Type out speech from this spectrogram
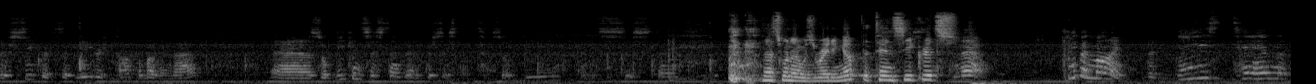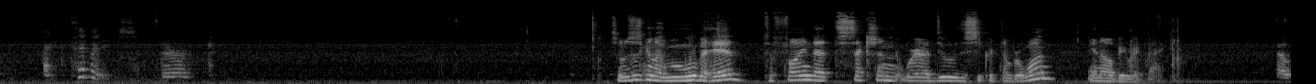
they're secrets that leaders talk about or not. Uh, so be consistent and persistent. So be. That's when I was writing up the 10 secrets. Now, keep in mind that these 10 activities, they're So I'm just going to move ahead to find that section where I do the secret number one, and I'll be right back. Oh.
